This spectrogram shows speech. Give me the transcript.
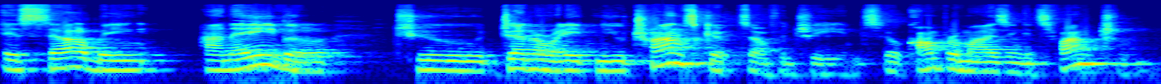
a cell being unable to generate new transcripts of a gene, so compromising its function,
